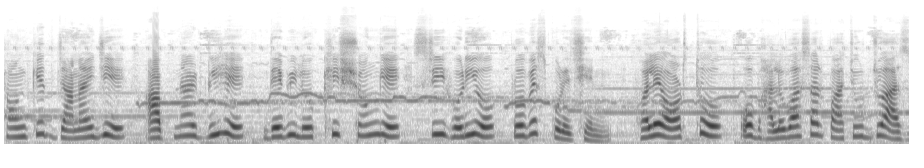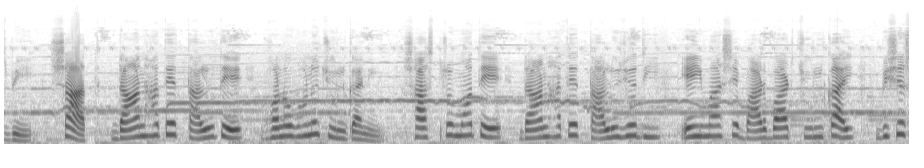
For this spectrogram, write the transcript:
সংকেত জানায় যে আপনার গৃহে দেবী লক্ষ্মীর সঙ্গে শ্রীহরিও প্রবেশ করেছেন। ফলে অর্থ ও ভালোবাসার প্রাচুর্য আসবে। সাত, ডান হাতের তালুতে ঘন ঘন চুলকানি। শাস্ত্র মতে ডান হাতের তালু যদি এই মাসে বারবার চুলকায়, বিশেষ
